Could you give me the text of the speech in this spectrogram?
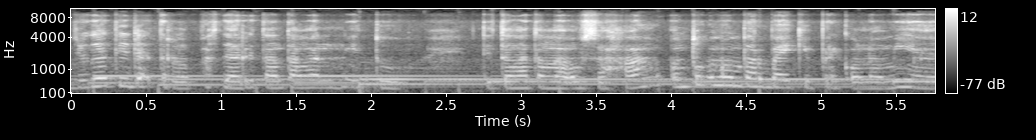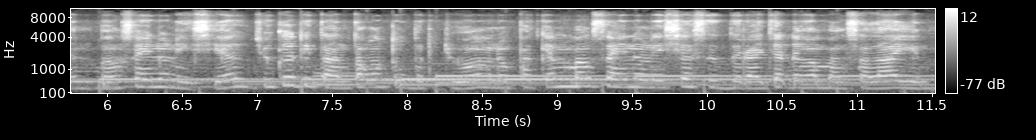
juga tidak terlepas dari tantangan itu. Di tengah-tengah usaha untuk memperbaiki perekonomian, bangsa Indonesia juga ditantang untuk berjuang menempatkan bangsa Indonesia sederajat dengan bangsa lain.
